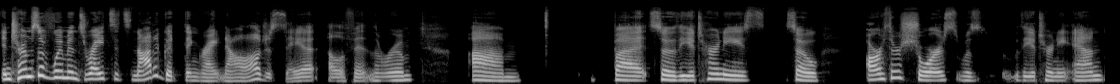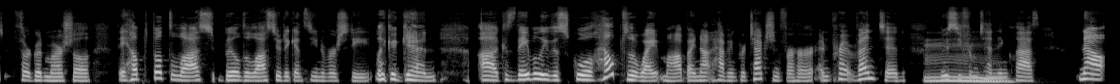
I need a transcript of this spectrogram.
in terms of women's rights, it's not a good thing right now. I'll just say it, elephant in the room. Um, but so the attorneys, so Arthur Shores was the attorney and Thurgood Marshall. They helped build the lawsuit, build a lawsuit against the university, like again, because uh, they believe the school helped the white mob by not having protection for her and prevented mm. Lucy from attending mm. class. Now,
